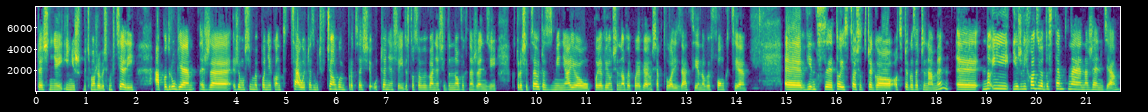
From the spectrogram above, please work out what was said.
wcześniej i niż być może byśmy chcieli, a po drugie, że, że musimy poniekąd cały czas być w ciągłym procesie uczenia się i dostosowywania się do nowych narzędzi, które się cały czas zmieniają, pojawiają się nowe, pojawiają się aktualizacje, nowe funkcje, e, więc to jest coś, od czego, od czego zaczynamy. E, no i jeżeli chodzi o dostępne narzędzia,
